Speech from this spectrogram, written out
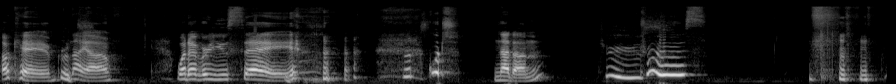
Okay, naja. Whatever you say. Gut. Na dann. Tschüss. Tschüss.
